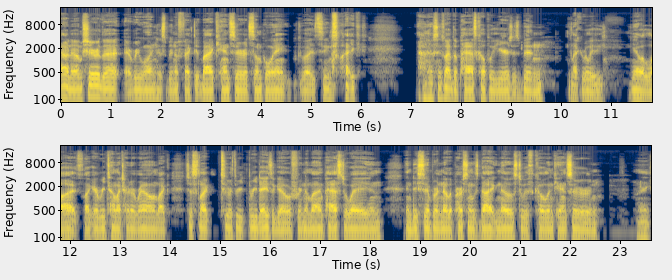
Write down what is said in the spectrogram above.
I don't know. I'm sure that everyone has been affected by cancer at some point, but it seems like, I don't know, it seems like the past couple of years has been like really, you know, a lot. Like every time I turn around, like just like two or three, three days ago, a friend of mine passed away and in December, another person was diagnosed with colon cancer and like,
